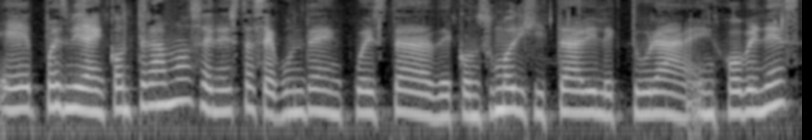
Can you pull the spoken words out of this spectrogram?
Eh, pues mira, encontramos en esta segunda encuesta de consumo digital y lectura en jóvenes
